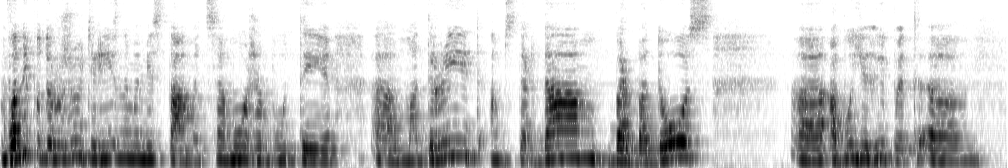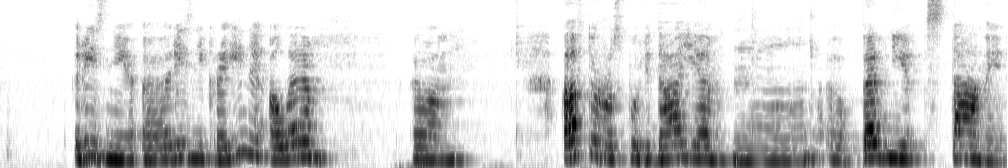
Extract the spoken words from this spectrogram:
вони подорожують різними містами. Це може бути е, Мадрид, Амстердам, Барбадос е, або Єгипет. Різні, е, різні країни, але е, автор розповідає е, певні стани,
